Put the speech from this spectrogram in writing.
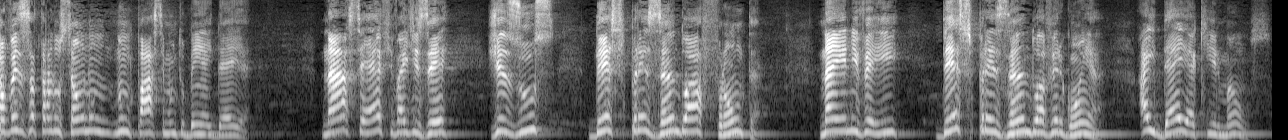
Talvez essa tradução não, não passe muito bem a ideia. Na ACF vai dizer Jesus desprezando a afronta. Na NVI, desprezando a vergonha. A ideia aqui, irmãos,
